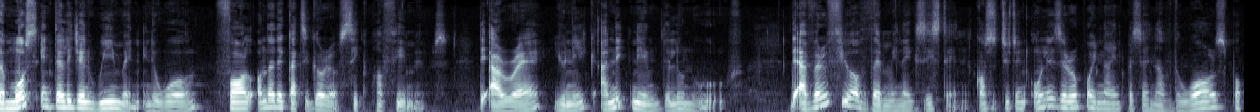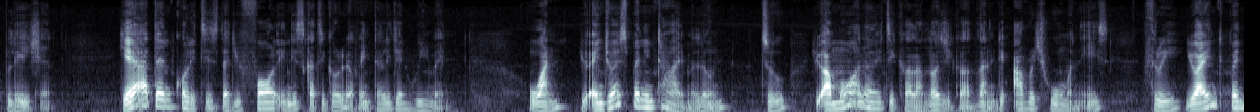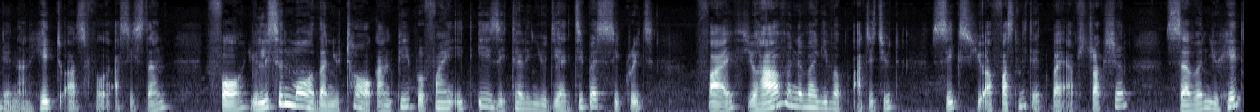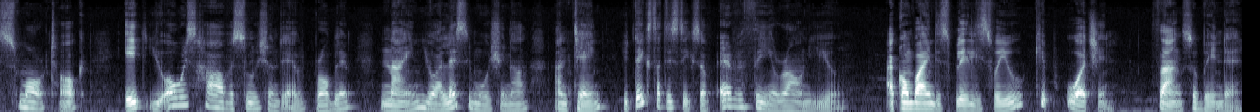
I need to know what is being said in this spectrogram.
The most intelligent women in the world fall under the category of Sigma females. They are rare, unique, and nicknamed the Lone Wolf. There are very few of them in existence, constituting only 0.9% of the world's population. Here are 10 qualities that you fall in this category of intelligent women. 1. You enjoy spending time alone. 2. You are more analytical and logical than the average woman is. 3. You are independent and hate to ask for assistance. 4. You listen more than you talk and people find it easy telling you their deepest secrets. 5. You have a never give up attitude. 6. You are fascinated by abstraction. 7. You hate small talk. 8. You always have a solution to every problem. 9. You are less emotional. And 10. You take statistics of everything around you. I combine this playlist for you. Keep watching. Thanks for being there.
